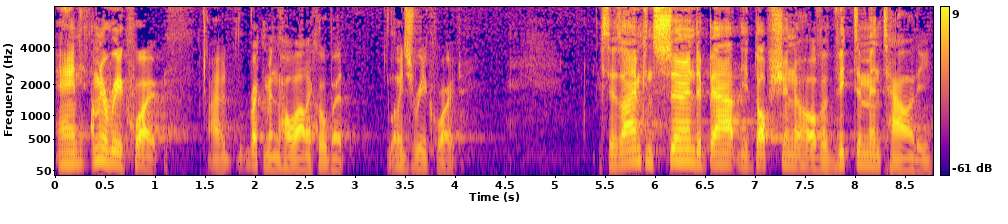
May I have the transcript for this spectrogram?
And I'm going to read a quote. I recommend the whole article, but let me just read a quote. He says, I am concerned about the adoption of a victim mentality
